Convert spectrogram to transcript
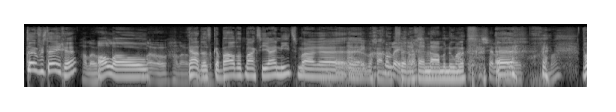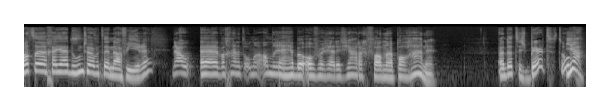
Teun Verstegen. Hallo. Hallo. Hallo, hallo. Ja, hallo. dat kabaal dat maakte jij niet. Maar Nou, we gaan ook verder geen namen noemen. Wat eh, ga jij doen zo meteen na vieren? Nou, eh, we gaan het onder andere hebben over eh, de verjaardag van eh, Paul Hane. Dat is Bert, toch? Ja,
